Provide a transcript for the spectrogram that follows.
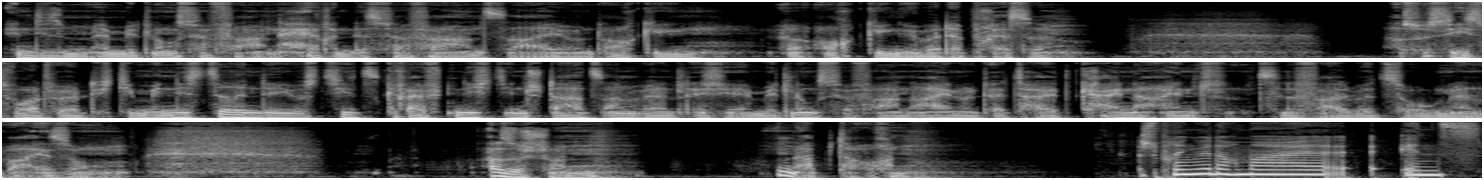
in diesem Ermittlungsverfahren Herrin des Verfahrens sei und auch, gegen, äh, auch gegenüber der Presse. Also sie ist wortwörtlich, die Ministerin der Justiz greift nicht in staatsanwaltliche Ermittlungsverfahren ein und erteilt keine einzelfallbezogenen Weisungen. Also schon ein Abtauchen. Springen wir doch mal ins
